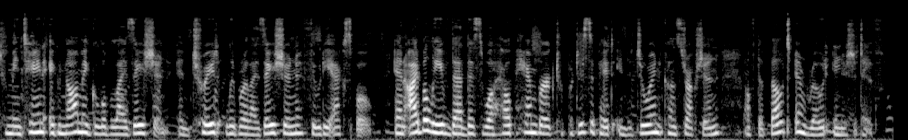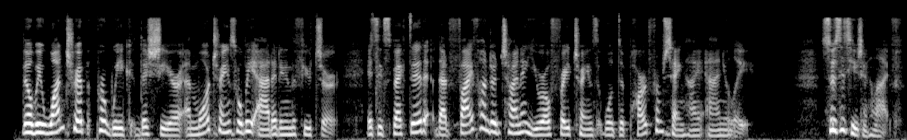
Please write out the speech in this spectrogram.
to maintain economic globalization and trade liberalization through the expo. And I believe that this will help Hamburg to participate in the joint construction of the Belt and Road Initiative. There'll be one trip per week this year, and more trains will be added in the future. It's expected that 500 China Euro freight trains will depart from Shanghai annually. Sun Siqi Shanghai Live.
